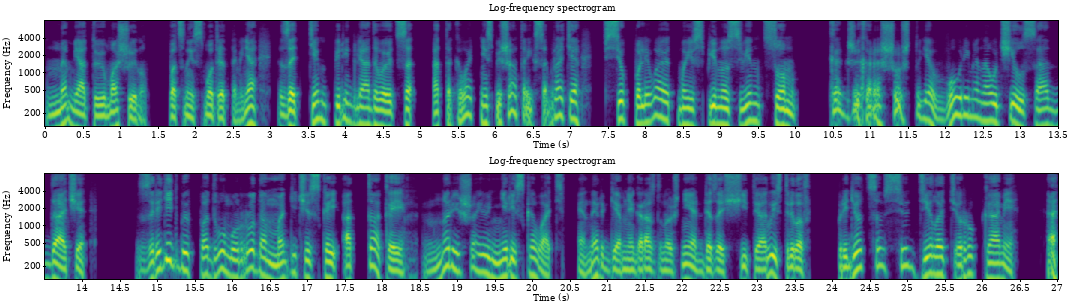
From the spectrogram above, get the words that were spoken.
на мятую машину. Пацаны смотрят на меня, затем переглядываются. Атаковать не спешат, а их собратья все поливают мою спину свинцом, как же хорошо, что я вовремя научился отдаче. Зарядить бы по двум уродам магической атакой, но решаю не рисковать. Энергия мне гораздо нужнее для защиты от выстрелов. Придется все делать руками. Ха!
